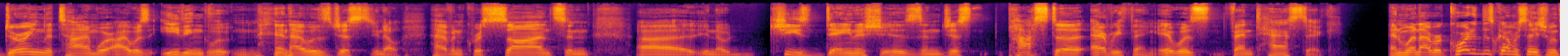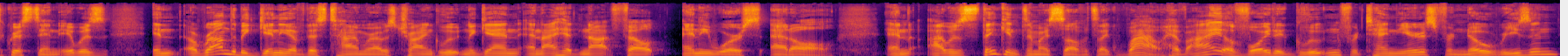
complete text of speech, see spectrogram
during the time where I was eating gluten. And I was just, you know, having croissants and, uh, you know, cheese danishes and just pasta, everything. It was fantastic. And when I recorded this conversation with Kristen, it was in around the beginning of this time where I was trying gluten again, and I had not felt any worse at all. And I was thinking to myself, it's like, wow, have I avoided gluten for 10 years for no reason?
